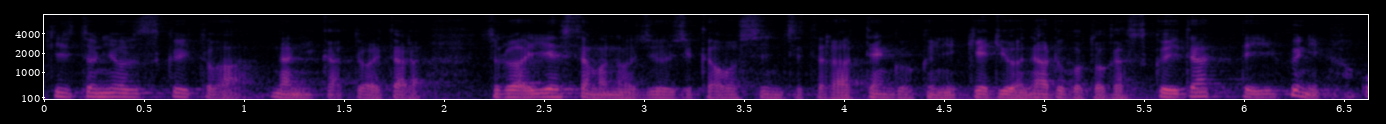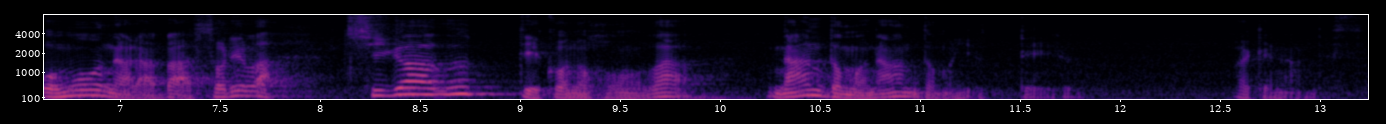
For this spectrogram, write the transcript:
キリストによる救いとは何かと言われたらそれはイエス様の十字架を信じたら天国に行けるようになることが救いだっていうふうに思うならばそれは違うってこの本は何度も何度も言っているわけなんです。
